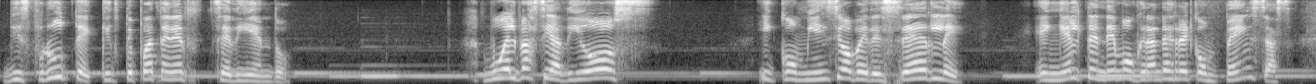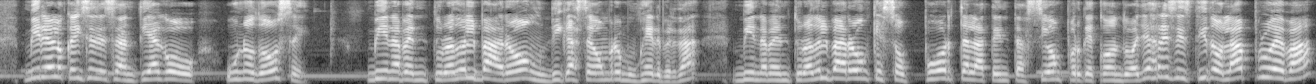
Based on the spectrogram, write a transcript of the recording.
disfrute que usted puede tener cediendo. Vuelva hacia Dios y comience a obedecerle. En Él tendremos grandes recompensas. Mira lo que dice de Santiago 1.12. Bienaventurado el varón, dígase hombre o mujer, ¿verdad? Bienaventurado el varón que soporta la tentación, porque cuando haya resistido la prueba,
